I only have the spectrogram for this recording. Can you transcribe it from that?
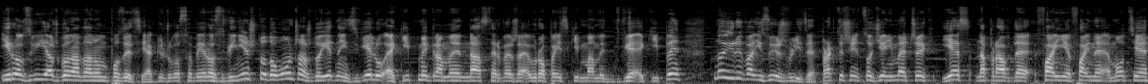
i rozwijasz go na daną pozycję. Jak już go sobie rozwiniesz, to dołączasz do jednej z wielu ekip. My gramy na serwerze europejskim, mamy dwie ekipy, no i rywalizujesz w lidze. Praktycznie co dzień meczyk, jest naprawdę fajnie, fajne emocje,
